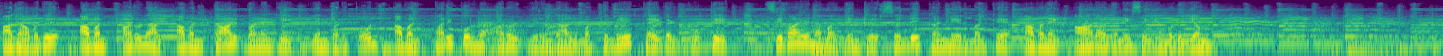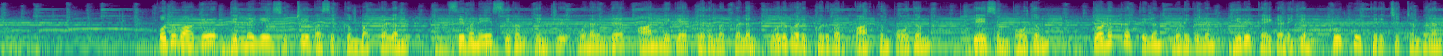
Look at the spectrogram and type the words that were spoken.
அதாவது அவன் அருளால் அவன் தாழ் வணங்கி என்பது போல் அவன் பரிபூர்ண அருள் இருந்தால் மட்டுமே கைகள் கூப்பி சிவாய நம என்று சொல்லி கண்ணீர் மல்க அவனை ஆராதனை செய்ய முடியும். பொதுவாக தில்லையை சுற்றி வசிக்கும் மக்களும் சிவனே சிவம் என்று உணர்ந்த ஆன்மீக பெருமக்களும் ஒருவருக்கொருவர் பார்க்கும் போதும் பேசும் போதும் தொடக்கத்திலும் முடிவிலும் இரு கைகளையும் கூப்பி திருச்சிற்றம்பலம்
